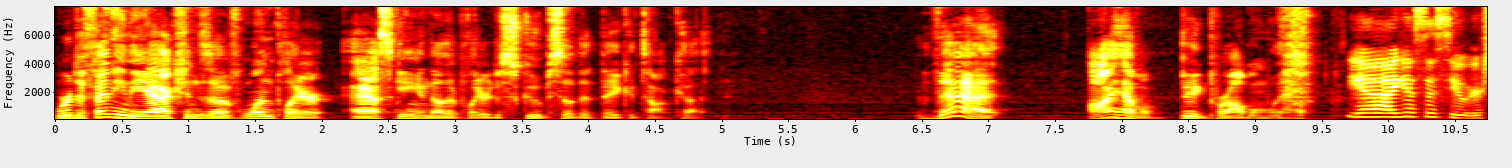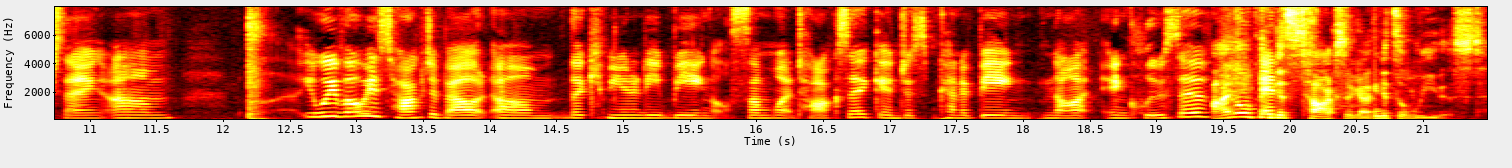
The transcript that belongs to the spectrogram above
were defending the actions of one player asking another player to scoop so that they could top cut. That I have a big problem with. yeah. I guess I see what you're saying. Um, we've always talked about um the community being somewhat toxic and just kind of being not inclusive. I don't think And it's toxic. I think it's elitist.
